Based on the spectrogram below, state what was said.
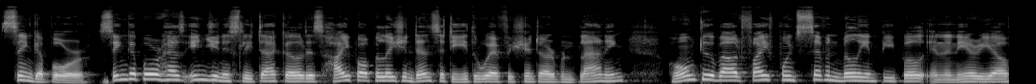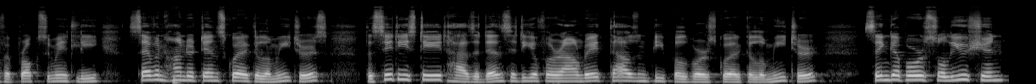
Singapore. Singapore has ingeniously tackled its high population density through efficient urban planning, home to about 5.7 million people in an area of approximately 710 square kilometers. The city state has a density of around 8,000 people per square kilometer. Singapore's solution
